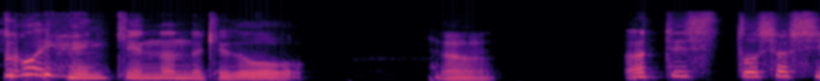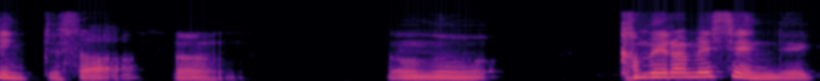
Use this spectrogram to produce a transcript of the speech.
すごい偏見なんだけど、うん、アーティスト写真ってさ、うん、あの、カメラ目線で、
